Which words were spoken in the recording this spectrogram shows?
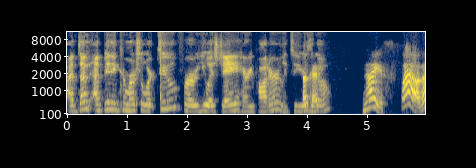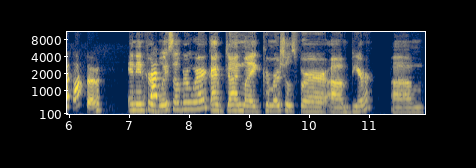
I've done I've been in commercial work too for USJ Harry Potter like 2 years okay. ago. Nice. Wow, that's awesome. And then for voiceover work, I've done like commercials for um, beer. Um,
